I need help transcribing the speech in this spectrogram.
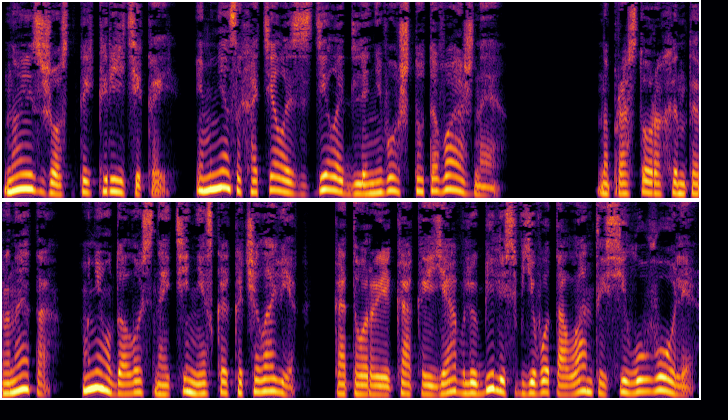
но и с жесткой критикой, и мне захотелось сделать для него что-то важное. На просторах интернета мне удалось найти несколько человек, которые, как и я, влюбились в его талант и силу воли.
